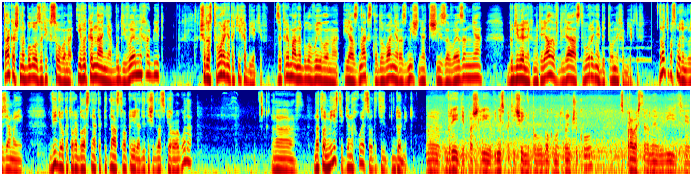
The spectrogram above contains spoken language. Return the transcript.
Також не було зафіксовано і виконання будівельних робіт щодо створення таких об'єктів. Зокрема, не було виявлено і ознак складування, розміщення чи завезення будівельних матеріалів для створення бетонних об'єктів. Давайте посмотрим, друзья мои, видео, которое было снято 15 апреля 2021 года. Э, на том месте, где находятся вот эти домики. Мы в рейде пошли вниз по течению по глубокому Трунчуку. С правой стороны вы видите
